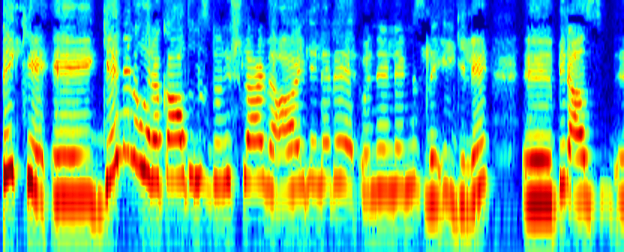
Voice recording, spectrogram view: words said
Peki e, genel olarak aldığınız dönüşler ve ailelere önerilerinizle ilgili e, biraz e,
